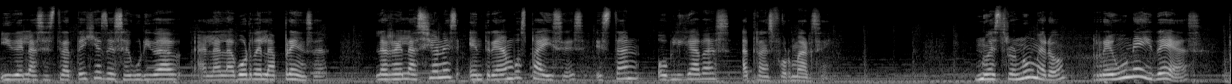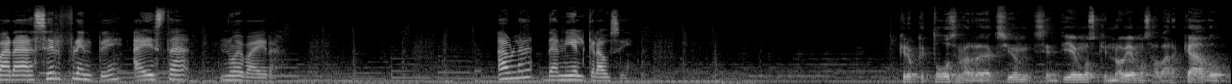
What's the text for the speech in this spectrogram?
y de las estrategias de seguridad a la labor de la prensa, las relaciones entre ambos países están obligadas a transformarse. Nuestro número reúne ideas para hacer frente a esta nueva era. Habla Daniel Krause creo que todos en la redacción sentíamos que no habíamos abarcado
